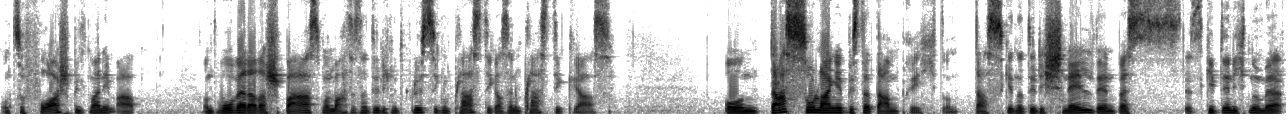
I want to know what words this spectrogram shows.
und zuvor spielt man ihm ab. Und wo wäre da der Spaß? Man macht es natürlich mit flüssigem Plastik aus einem Plastikglas. Und das so lange, bis der Damm bricht. Und das geht natürlich schnell, denn es gibt ja nicht nur mehr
